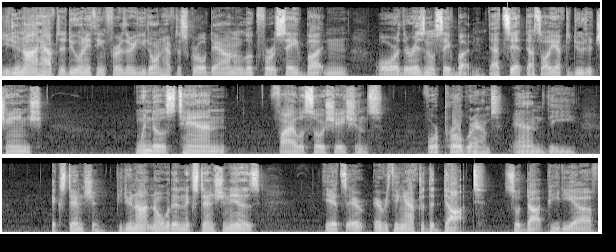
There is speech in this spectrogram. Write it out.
you do not have to do anything further. You don't have to scroll down and look for a save button or there is no save button. That's it. That's all you have to do to change Windows 10 file associations for programs and the extension. If you do not know what an extension is, it's er everything after the dot. So dot .pdf,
